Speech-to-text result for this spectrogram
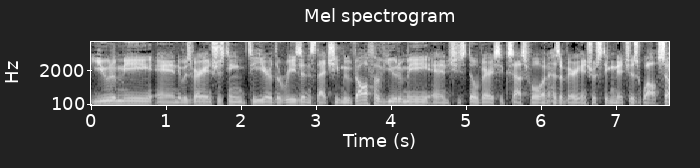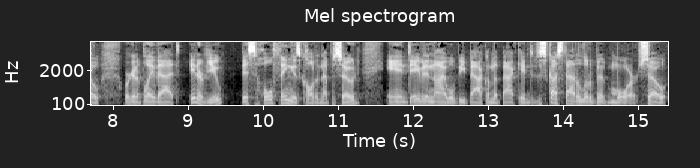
Udemy, and it was very interesting to hear the reasons that she moved off of Udemy, and she's still very successful and has a very interesting niche as well. So we're going to play that interview. This whole thing is called an episode, and David and I will be back on the back end to discuss that a little bit more. So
